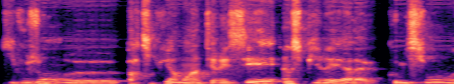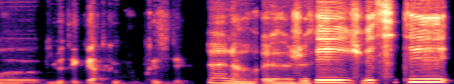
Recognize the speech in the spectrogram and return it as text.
qui vous ont particulièrement intéressé, inspiré à la commission Bibliothèque verte que vous présidez? Alors, je, je vais citer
